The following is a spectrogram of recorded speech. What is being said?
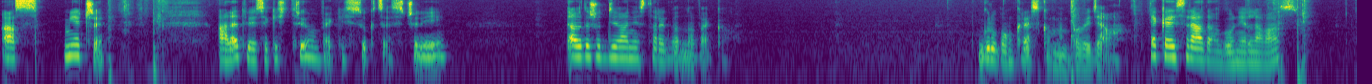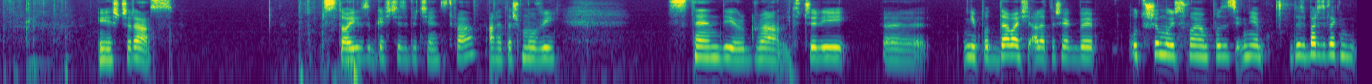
as mieczy. Ale tu jest jakiś triumf, jakiś sukces, czyli ale też oddzielanie starego od nowego. Grubą kreską bym powiedziała. Jaka jest rada ogólnie dla Was? I jeszcze raz. Stoi w geście zwycięstwa, ale też mówi stand your ground, czyli yy, nie poddawaj się, ale też jakby utrzymuj swoją pozycję. Nie, to jest bardziej w takim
